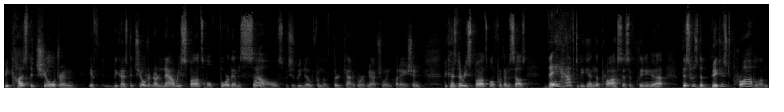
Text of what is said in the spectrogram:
because the children if because the children are now responsible for themselves, which as we know from the third category of natural inclination, because they're responsible for themselves, they have to begin the process of cleaning it up. This was the biggest problem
